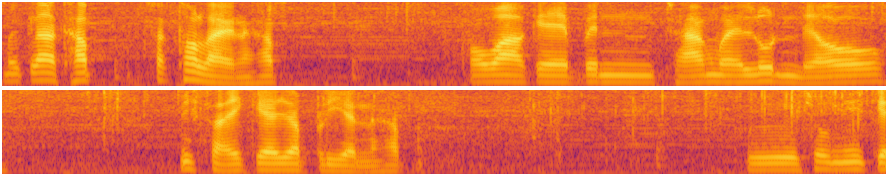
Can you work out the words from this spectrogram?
ไม่กล้าทับสักเท่าไหร่นะครับ เพราะว่าแกเป็นช้างวัยรุ่นเดี๋ยว นิสัยแกจะเปลี่ยนนะครับ คือช่วงนี้แก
